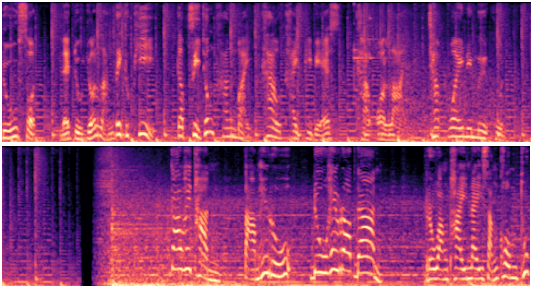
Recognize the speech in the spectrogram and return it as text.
ดูสดและดูย้อนหลังได้ทุกที่กับ 4 ช่องทางใหม่ข่าวไทย PBS ข่าวออนไลน์ ชับไว้ในมือคุณ ก้าวให้ทัน ตามให้รู้ ดูให้รอบด้าน ระวังภัยในสังคมทุก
